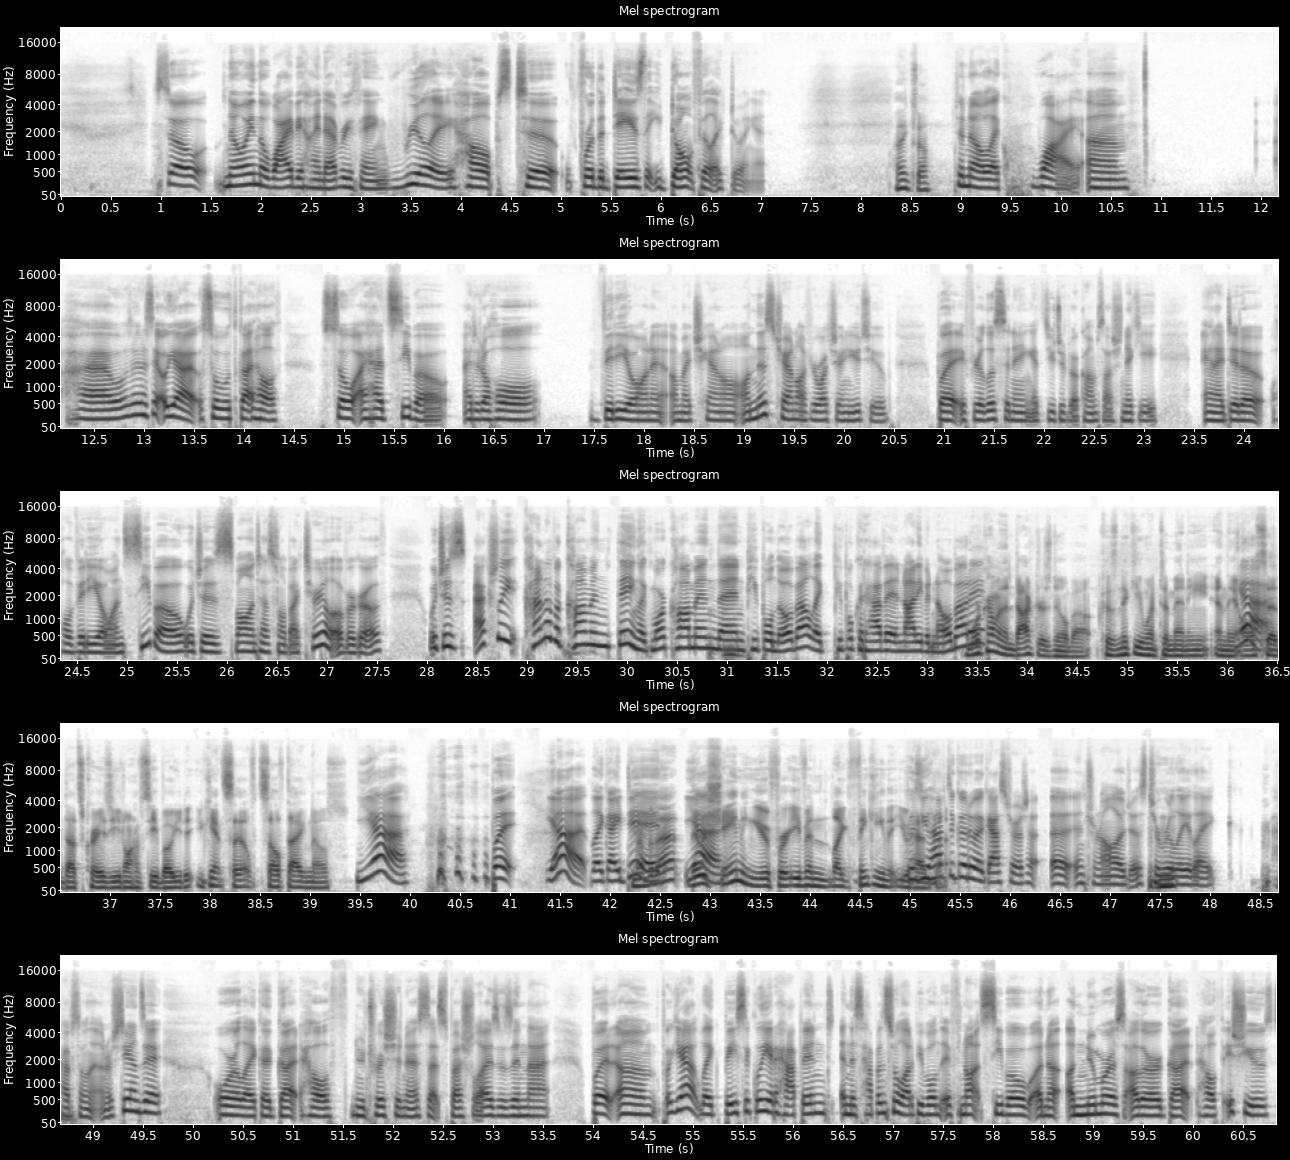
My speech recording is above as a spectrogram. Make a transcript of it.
So knowing the why behind everything really helps to for the days that you don't feel like doing it. I think so. To know like why. Um uh, what was I gonna say? Oh yeah, so with gut health. So I had SIBO. I did a whole video on it on my channel. On this channel if you're watching on YouTube. But if you're listening, it's youtube.com slash Nikki. And I did a whole video on SIBO, which is small intestinal bacterial overgrowth, which is actually kind of a common thing, like more common than people know about. Like people could have it and not even know about it. More it. common than doctors knew about because Nikki went to many and they all said that's crazy. You don't have SIBO. You, d- you can't self self diagnose. yeah. but yeah, like I did. Remember that? They Yeah. were shaming you for even like thinking that you had because you have that. to go to a gastroenterologist Mm-hmm. to really like have someone that understands it or like a gut health nutritionist that specializes in that but um but yeah like basically it happened and this happens to a lot of people if not SIBO a, a numerous other gut health issues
